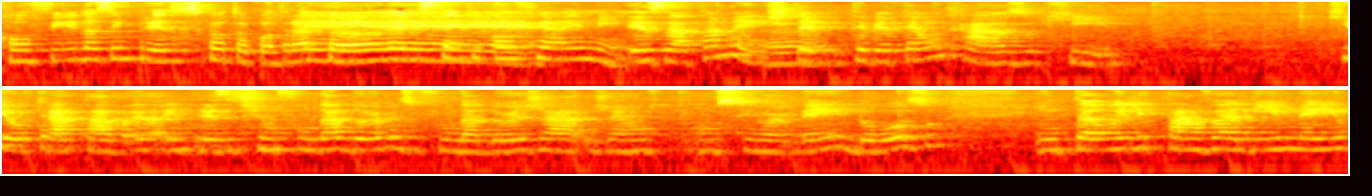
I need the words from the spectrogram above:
Confio nas empresas que eu tô contratando, é... eles têm que confiar em mim. Exatamente. É. Teve, teve até um caso que que eu tratava, a empresa tinha um fundador, mas o fundador já, já é um, um senhor bem idoso, então ele estava ali meio.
